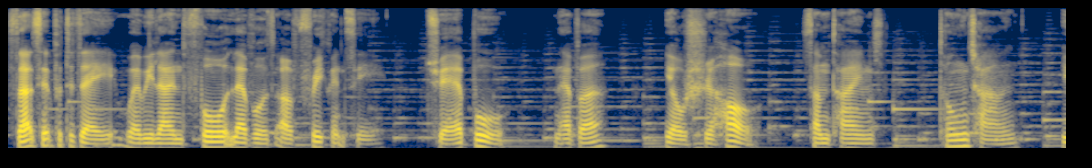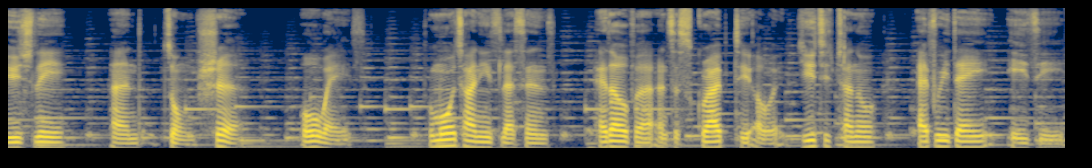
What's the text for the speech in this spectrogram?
so that's it for today, where we learned four levels of frequency. 绝不 never, 有时候 sometimes, 通常 usually, and 总是 always. For more Chinese lessons, head over and subscribe to our YouTube channel Everyday Easy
